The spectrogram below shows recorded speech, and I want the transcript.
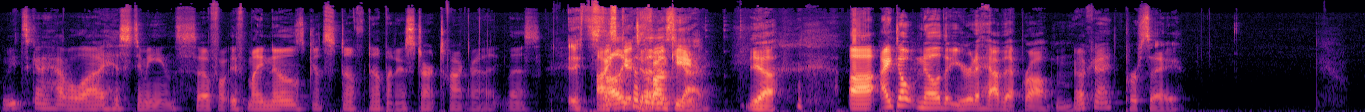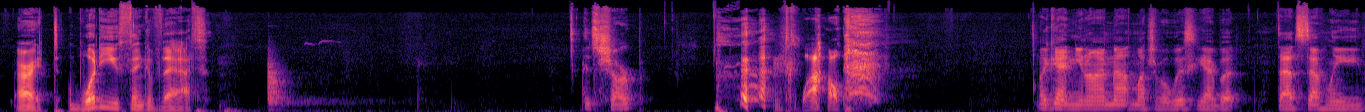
Wheat's gonna have a lot of histamines. So if if my nose gets stuffed up and I start talking like this, It's I probably get 'cause of this funky. Yeah. uh, I don't know that you're gonna have that problem Okay. per se. All right. What do you think of that? It's sharp. Wow. Again, you know, I'm not much of a whiskey guy, but that's definitely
